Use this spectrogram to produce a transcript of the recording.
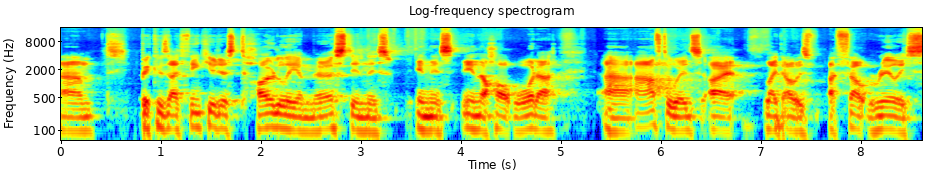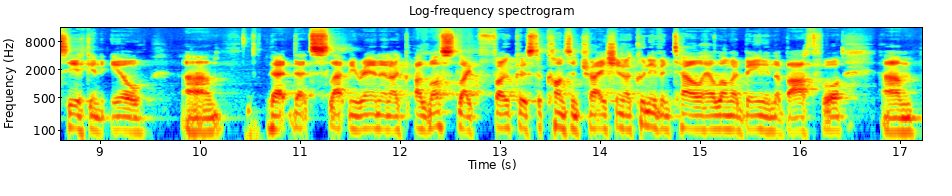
um, because I think you're just totally immersed in this in this in the hot water uh, afterwards, I like I was I felt really sick and ill. Um, that that slapped me around, and I, I lost like focus, the concentration. I couldn't even tell how long I'd been in the bath for. Um,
